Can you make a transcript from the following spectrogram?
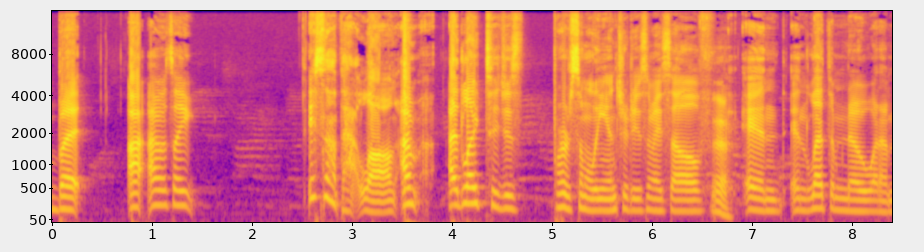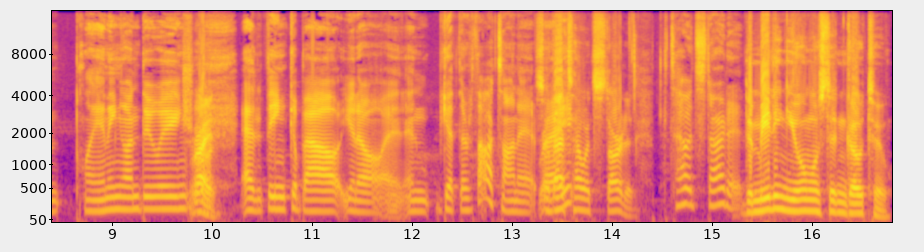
but I, I was like, "It's not that long." I'm. I'd like to just personally introduce myself Yeah. and and let them know what I'm planning on doing, Right. And think about you know and, and get their thoughts on it. So right. that's how it started. That's how it started. The meeting you almost didn't go to,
